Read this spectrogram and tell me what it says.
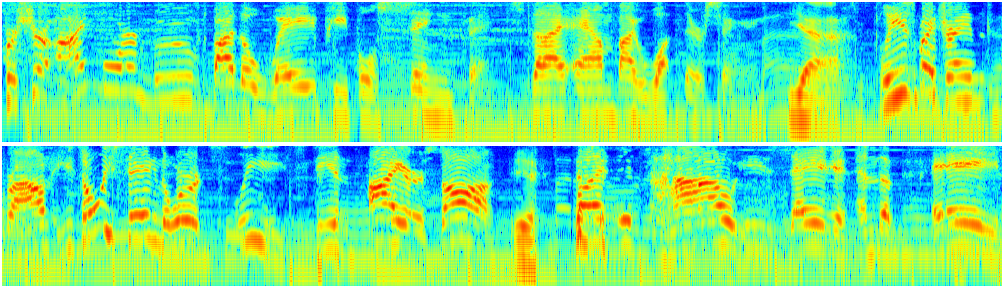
For sure, I'm more moved by the way people sing things than I am by what they're singing. Yeah, Please by James Brown, he's only saying the word please the entire song, yeah, but it's how he's saying it and the pain.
